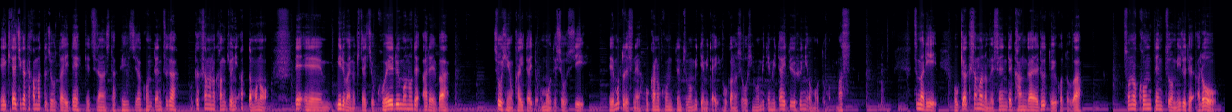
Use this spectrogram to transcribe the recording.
え期待値が高まった状態で閲覧したページやコンテンツがお客様の環境に合ったもので、えー、見る前の期待値を超えるものであれば、商品を買いたいと思うでしょうし、えー、もっとですね、他のコンテンツも見てみたい、他の商品も見てみたいというふうに思うと思います。つまり、お客様の目線で考えるということは、そのコンテンツを見るであろう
